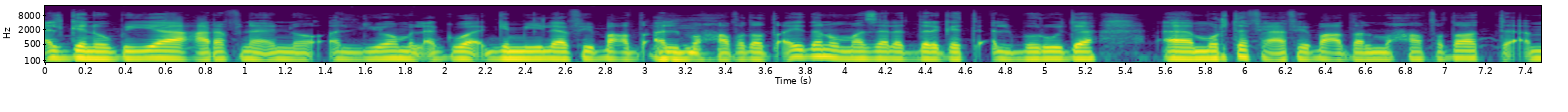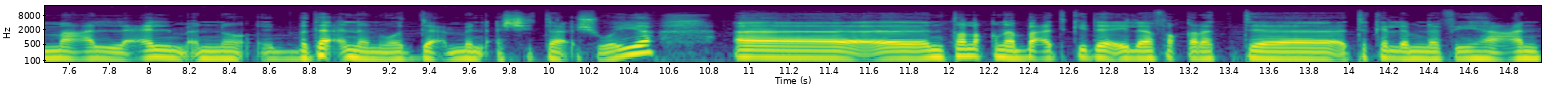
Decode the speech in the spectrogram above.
الجنوبية. عرفنا أنه اليوم الأجواء جميلة في بعض المحافظات أيضا وما زالت درجة البرودة مرتفعة في بعض المحافظات. مع العلم أنه بدأنا نودع من الشتاء شوية. آه، انطلقنا بعد كده إلى فقرة آه، تكلمنا فيها عن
